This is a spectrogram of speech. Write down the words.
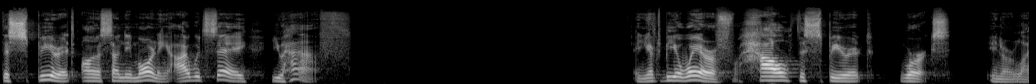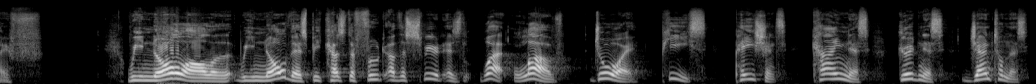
the Spirit on a Sunday morning. I would say you have. And you have to be aware of how the Spirit works in our life. We know all of. We know this because the fruit of the Spirit is what? Love, joy, peace, patience, kindness, goodness, gentleness,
